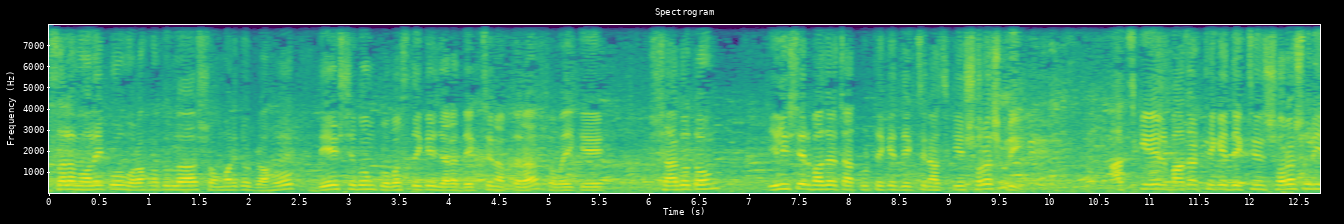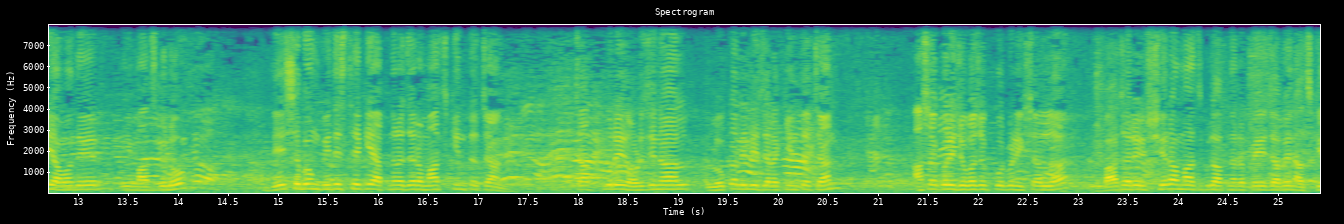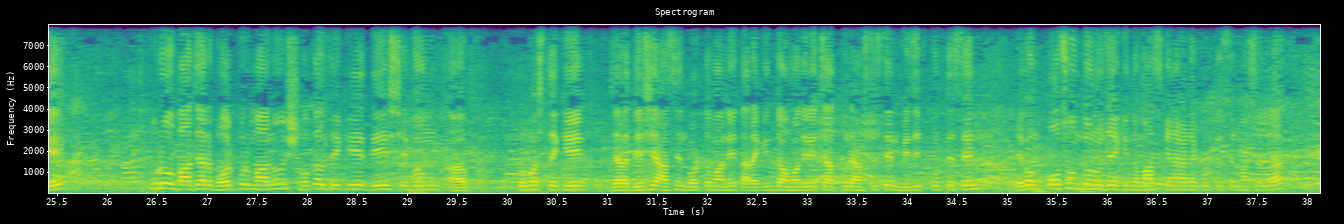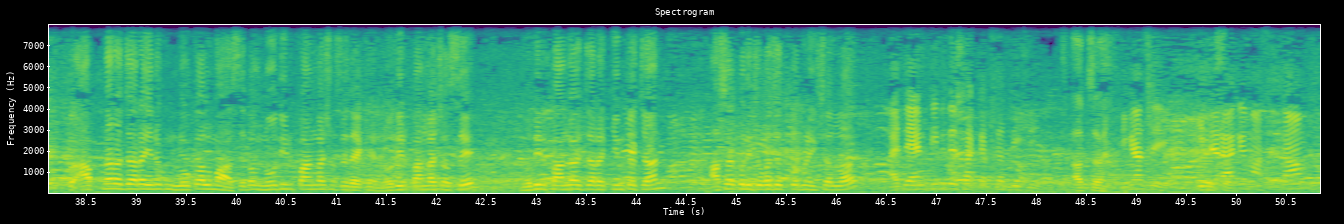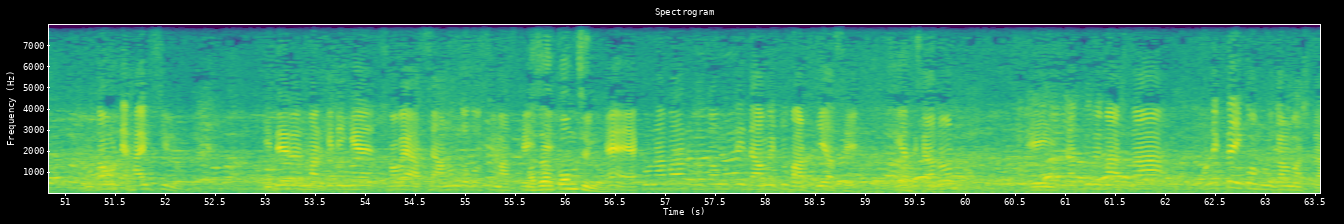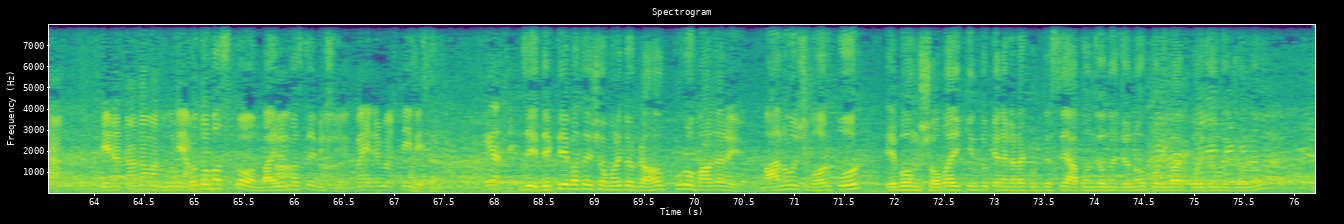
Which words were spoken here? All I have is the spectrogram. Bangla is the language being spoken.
আসসালামু আলাইকুম রহমতুল্লাহ সম্মানিত গ্রাহক, দেশ এবং প্রবাস থেকে যারা দেখছেন আপনারা, সবাইকে স্বাগতম। ইলিশের বাজার চাঁদপুর থেকে দেখছেন আজকে সরাসরি। আজকের বাজার থেকে দেখছেন সরাসরি আমাদের এই মাছগুলো। দেশ এবং বিদেশ থেকে আপনারা যারা মাছ কিনতে চান, চাঁদপুরের অরিজিনাল লোকাল ইলিশ যারা কিনতে চান, আশা করি যোগাযোগ করবেন ইনশাল্লাহ বাজারের সেরা মাছগুলো আপনারা পেয়ে যাবেন আজকে। পুরো বাজার ভরপুর মানুষ, সকাল থেকে দেশ এবং প্রবাস থেকে যারা দেশে আছেন বর্তমানে তারা কিন্তু আমাদের এই চাঁদপুরে আসতেছেন ভিজিট করতেছেন এবং পছন্দ অনুযায়ী কিন্তু মাছ কেনাকাটা করতেছেন মাসাল্লাহ তো আপনারা যারা এরকম লোকাল মাছ এবং নদীর পাঙ্গাস আছে দেখেন নদীর পাঙ্গাস আছে। নদীর পাঙ্গাস যারা কিনতে চান আশা করি যোগাযোগ করবেন ইনশাল্লাহ আজ এনটিভিতে সাক্ষাৎকার দিয়েছি আচ্ছা। ঠিক আছে? ঈদের আগে মাছের দাম মোটামুটি হাই ছিল। ঈদের মার্কেটিং এ সবাই আসছে আনন্দ করছে মাছ আচ্ছা, কম ছিল? হ্যাঁ এখন আবার মোটামুটি দাম একটু বাড়তি আছে ঠিক আছে কারণ এই চাঁদপুরের মাছটা অনেকটাই কম লোকাল মাছটা যেটা তাজা মাছ বলি। লোকাল মাছ কম বাইরের হ্যাঁ, মাছটাই বেশি বাইরের মাছটাই বেশি আচ্ছা। ঠিক আছে জি দেখতেই পাচ্ছেন সম্মানিত গ্রাহক পুরো বাজারে মানুষ ভরপুর এবং সবাই কিন্তু কেনাকাটা করতেছে আপনজনের জন্য পরিবার পরিজনদের জন্য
